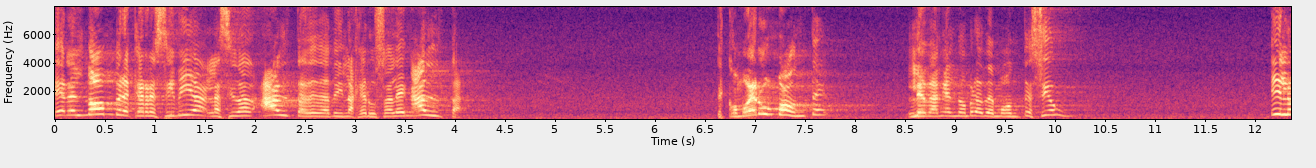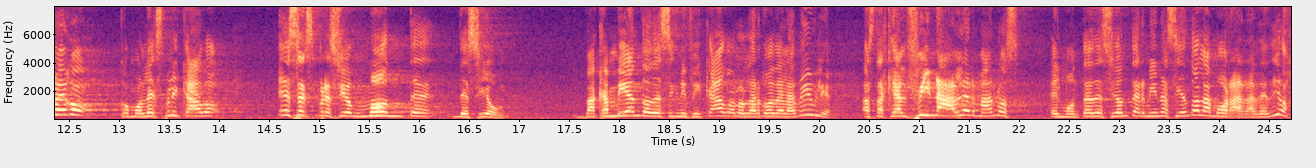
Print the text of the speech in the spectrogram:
era el nombre que recibía la ciudad alta de David, la Jerusalén alta. Como era un monte, le dan el nombre de Monte Sión. Y luego, como le he explicado, esa expresión monte de Sión va cambiando de significado a lo largo de la Biblia, hasta que al final, hermanos, el monte de Sión termina siendo la morada de Dios.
